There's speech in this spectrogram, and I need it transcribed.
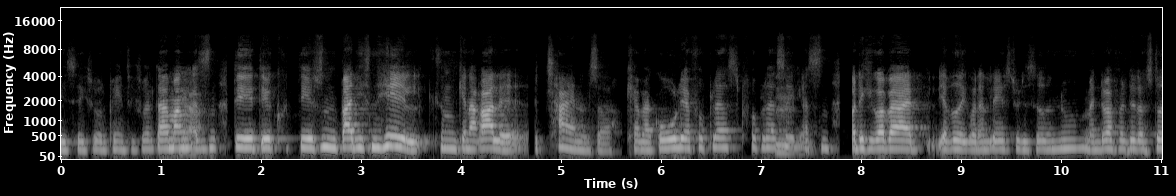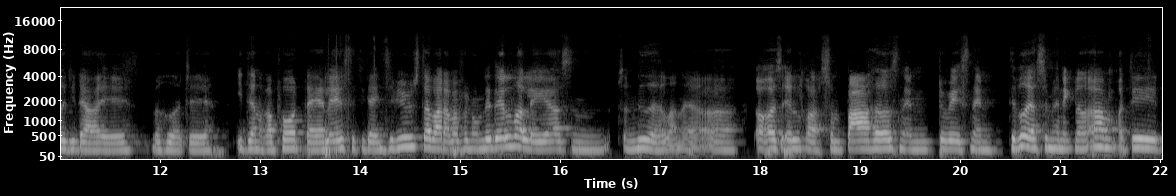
biseksuel, panseksuel? Der er mange, ja. altså sådan, det, det, det er sådan, bare de sådan helt sådan generelle betegnelser kan være gode lige at få plads, få plads mm. ikke? Altså sådan, og det kan godt være, at jeg ved ikke, hvordan lægestudiet ser ud nu, men det er i hvert fald det, der stod i de der, øh, hvad hedder det, i den rapport, da jeg læste de der interviews, der var der i hvert fald nogle lidt ældre læger, sådan, sådan midalderne, og, og også ældre, som bare havde sådan en, du ved, sådan en, det ved jeg simpelthen ikke noget om, og det,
